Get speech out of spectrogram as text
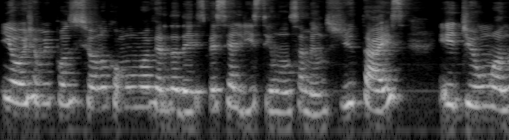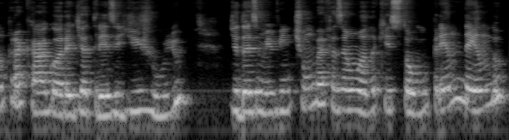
E hoje eu me posiciono como uma verdadeira especialista em lançamentos digitais. E de um ano para cá, agora dia 13 de julho de 2021, vai fazer um ano que estou empreendendo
